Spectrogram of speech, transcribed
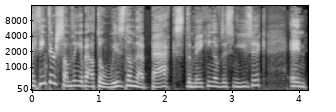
I think, there's something about the wisdom that backs the making of this music, and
